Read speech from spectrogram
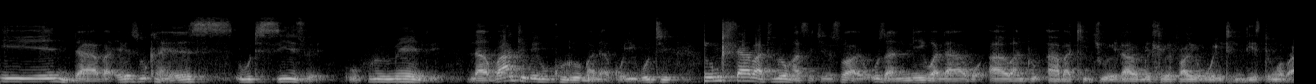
indaba ebesikukhangele ukuthi sizwe uhulumende labantu bekukhuluma lakho yikuthi umhlabathi lo ongasetshenziswayo uzanikwa labo abantu abakhitshiweyo labo behle befake waiting list ngoba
